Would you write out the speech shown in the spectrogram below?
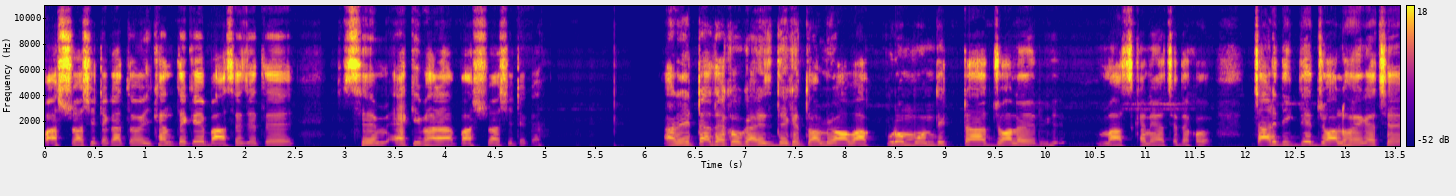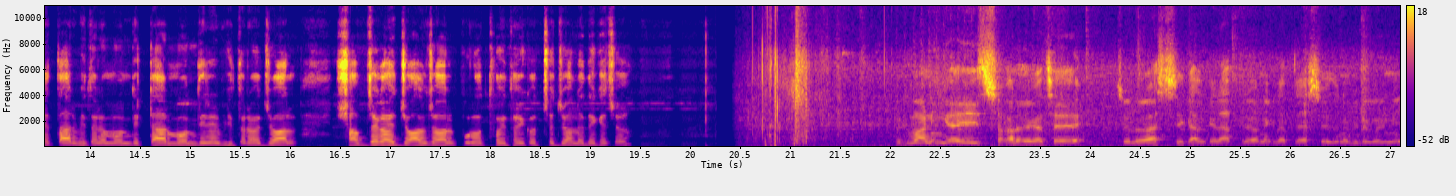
পাঁচশো আশি টাকা। তো এখান থেকে বাসে যেতে সেম একই ভাড়া, পাঁচশো আশি টাকা। আর এটা দেখো গাইজ দেখে তো আমি অবাক। পুরো মন্দিরটা জলের মাঝখানে আছে, দেখো। চারিদিক দিয়ে জল হয়ে গেছে, তার ভিতরে মন্দিরটা আর মন্দিরের ভিতরেও জল। সব জায়গায় জল জল, পুরো থই থই করছে জলে, দেখেছ? গুড মর্নিং গাইজ সকাল হয়ে গেছে। চলে আসছি, কালকে রাত্রে, অনেক রাত্রে আসছে ওই জন্য ভিডিও করিনি।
